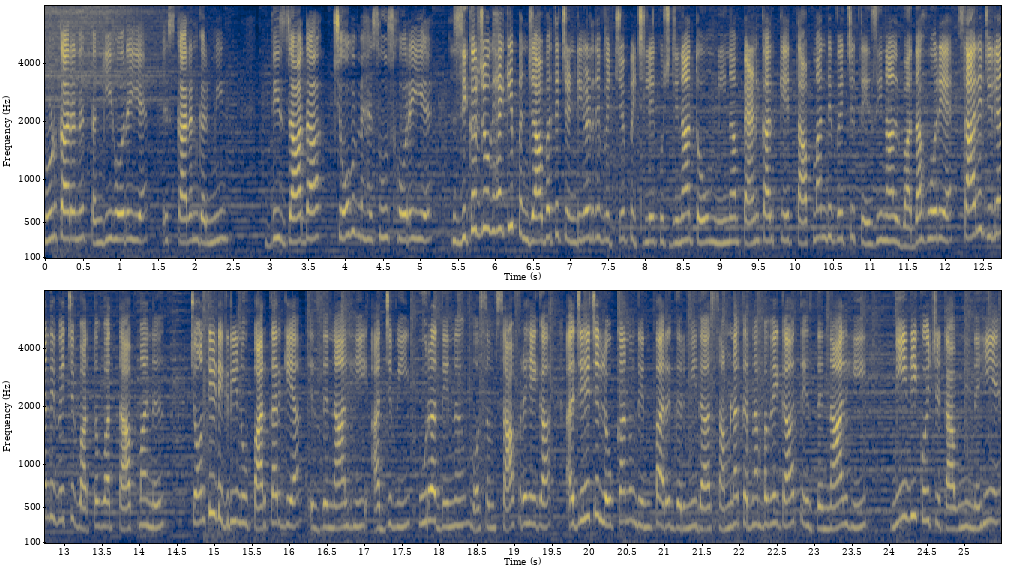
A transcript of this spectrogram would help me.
ਹੋਣ ਕਾਰਨ ਤੰਗੀ ਹੋ ਰਹੀ ਹੈ। ਇਸ ਕਾਰਨ ਗਰਮੀ ਦੀ ਜ਼ਿਆਦਾ ਚੋਭ ਮਹਿਸੂਸ ਹੋ ਰਹੀ ਹੈ। ਜ਼ਿਕਰਯੋਗ ਹੈ ਕਿ ਪੰਜਾਬ ਅਤੇ ਚੰਡੀਗੜ੍ਹ ਦੇ ਵਿੱਚ ਪਿਛਲੇ ਕੁਝ ਦਿਨਾਂ ਤੋਂ ਮੀਂਹ ਨਾ ਪੈਣ ਕਰਕੇ ਤਾਪਮਾਨ ਦੇ ਵਿੱਚ ਤੇਜ਼ੀ ਨਾਲ ਵਾਧਾ ਹੋ ਰਿਹਾ ਹੈ। ਸਾਰੇ ਜ਼ਿਲ੍ਹਿਆਂ ਦੇ ਵਿੱਚ ਵੱਧ ਤੋਂ ਵੱਧ ਤਾਪਮਾਨ 34 ਡਿਗਰੀ ਨੂੰ ਪਾਰ ਕਰ ਗਿਆ। ਇਸ ਦੇ ਨਾਲ ਹੀ ਅੱਜ ਵੀ ਪੂਰਾ ਦਿਨ ਮੌਸਮ ਸਾਫ਼ ਰਹੇਗਾ। ਅਜਿਹੇ 'ਚ ਲੋਕਾਂ ਨੂੰ ਦਿਨ ਭਰ ਗਰਮੀ ਦਾ ਸਾਹਮਣਾ ਕਰਨਾ ਪਵੇਗਾ ਤੇ ਇਸ ਦੇ ਨਾਲ ਹੀ ਮੀਂਹ ਦੀ ਕੋਈ ਚੇਤਾਵਨੀ ਨਹੀਂ ਹੈ।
